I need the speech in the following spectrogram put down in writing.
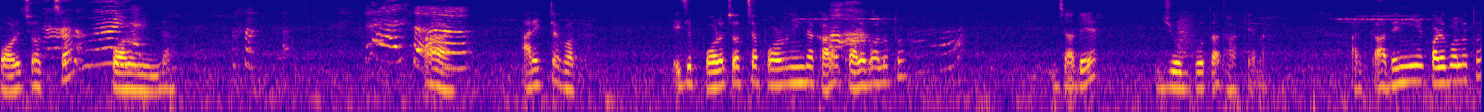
পরচর্চা পরনিন্দা আর আরেকটা কথা, এই যে পরচর্চা পরনিন্দা কারা করে বলো তো? যাদের যোগ্যতা থাকে না। আর কাদের নিয়ে করে বলো তো?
